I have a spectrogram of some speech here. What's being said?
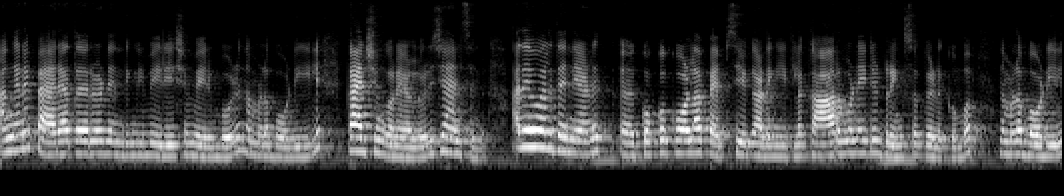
അങ്ങനെ പാരാതൈറോയിഡ് എന്തെങ്കിലും വേരിയേഷൻ വരുമ്പോൾ നമ്മുടെ ബോഡിയിൽ കാൽഷ്യം കുറയാനുള്ള ഒരു ചാൻസ് ഉണ്ട്. അതേപോലെ തന്നെയാണ് കൊക്കക്കോള പെപ്സി ഒക്കെ അടങ്ങിയിട്ടുള്ള കാർബണേറ്റഡ് ഡ്രിങ്ക്സ് ഒക്കെ എടുക്കുമ്പോൾ നമ്മുടെ ബോഡിയിൽ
